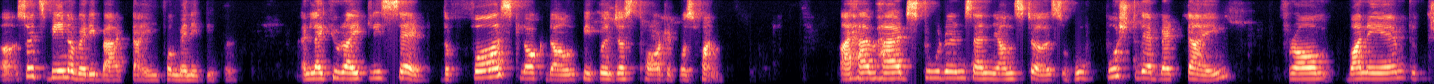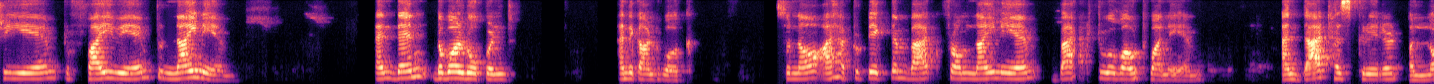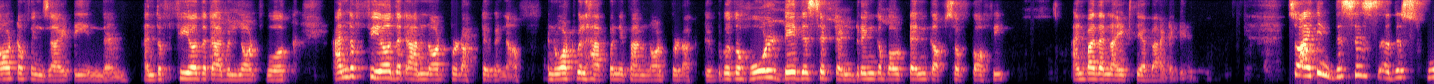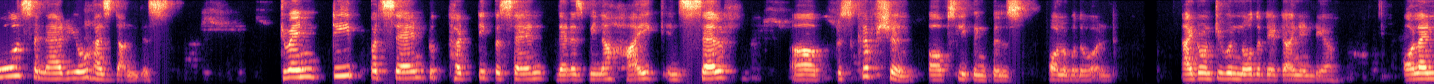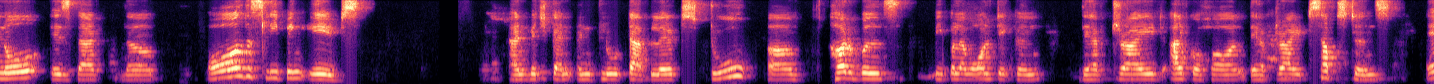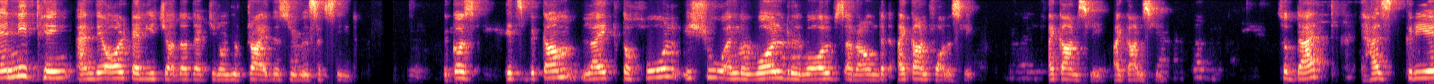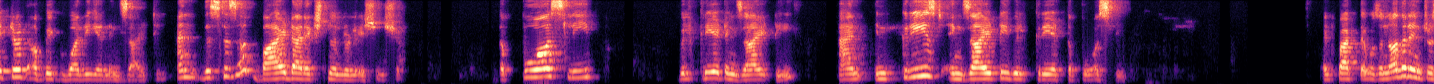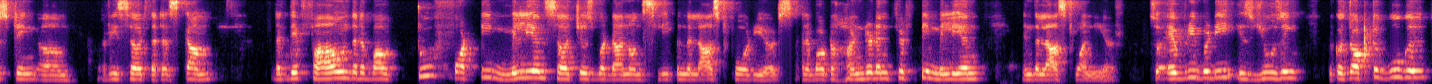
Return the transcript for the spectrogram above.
Uh, so it's been a very bad time for many people. And like you rightly said, the first lockdown, people just thought it was fun. I have had students and youngsters who pushed their bedtime from 1 a.m. to 3 a.m. to 5 a.m. to 9 a.m. And then the world opened and they can't work. So now I have to take them back from 9 a.m. back to about 1 a.m. And that has created a lot of anxiety in them and the fear that I will not work and the fear that I'm not productive enough. And what will happen if I'm not productive? Because the whole day they sit and drink about 10 cups of coffee and by the night they're bad again. So I think this is uh, this whole scenario has done this. 20% to 30%, there has been a hike in self uh, prescription of sleeping pills all over the world. I don't even know the data in India. All I know is that the all the sleeping aids and which can include tablets to uh, herbals, people have all taken, they have tried alcohol, they have tried substance, anything, and they all tell each other that, you know, you try this, you will succeed. Because it's become like the whole issue and the world revolves around that I can't fall asleep. I can't sleep. I can't sleep. So that has created a big worry and anxiety. And this is a bi-directional relationship. The poor sleep will create anxiety and increased anxiety will create the poor sleep. In fact, there was another interesting um, research that has come that they found that about 240 million searches were done on sleep in the last four years and about 150 million in the last one year. So everybody is using, because Dr. Google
